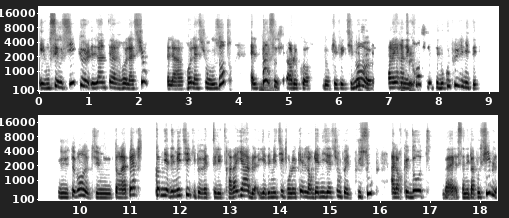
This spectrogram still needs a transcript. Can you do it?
Et on sait aussi que l'interrelation, la relation aux autres, elle mmh. passe aussi par le corps. Donc effectivement, euh, derrière un écran, c'est beaucoup plus limité. Justement, tu me tends la perche. Comme il y a des métiers qui peuvent être télétravaillables, il y a des métiers pour lesquels l'organisation peut être plus souple, alors que d'autres, bah, ça n'est pas possible.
